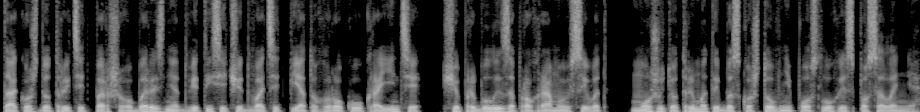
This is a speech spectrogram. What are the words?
Також до 31 березня 2025 року українці, що прибули за програмою Сивет, можуть отримати безкоштовні послуги з поселення.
